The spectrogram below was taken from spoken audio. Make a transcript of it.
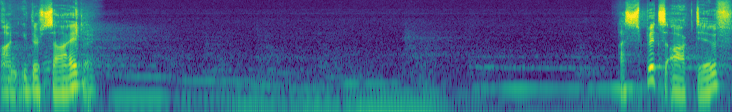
on either side. Okay. a Spitz octave.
